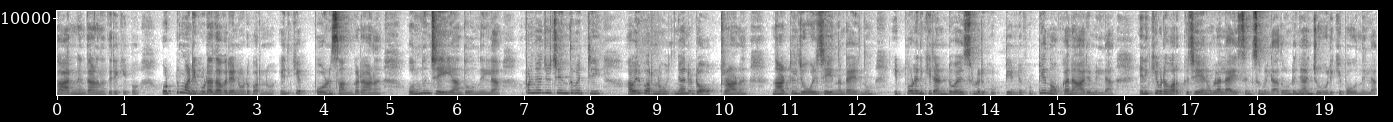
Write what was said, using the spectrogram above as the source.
കാരണം എന്താണെന്ന് തിരക്കിയപ്പോൾ ഒട്ടും മടി കൂടാതെ അവർ എന്നോട് പറഞ്ഞു എനിക്ക് എപ്പോഴും സങ്കടമാണ് ഒന്നും ചെയ്യാൻ തോന്നില്ല അപ്പോൾ ഞാൻ ചോദിച്ചു എന്ത് പറ്റി? അവർ പറഞ്ഞു ഞാനൊരു ഡോക്ടറാണ്. നാട്ടിൽ ജോലി ചെയ്യുന്നുണ്ടായിരുന്നു. ഇപ്പോൾ എനിക്ക് രണ്ട് വയസ്സുള്ളൊരു കുട്ടിയുണ്ട്. കുട്ടിയെ നോക്കാൻ ആരുമില്ല. എനിക്കിവിടെ വർക്ക് ചെയ്യാനുള്ള ലൈസൻസും ഇല്ല അതുകൊണ്ട് ഞാൻ ജോലിക്ക് പോകുന്നില്ല.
